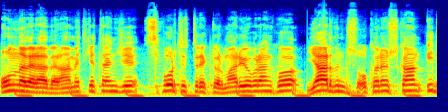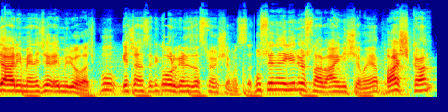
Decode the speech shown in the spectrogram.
onunla beraber Ahmet Ketenci, sportif direktör Mario Branco, yardımcısı Okan Özkan, idari menajer Emir Yolaç. Bu geçen seneki organizasyon şeması. Bu seneye geliyorsun abi aynı şemaya. Başkan,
